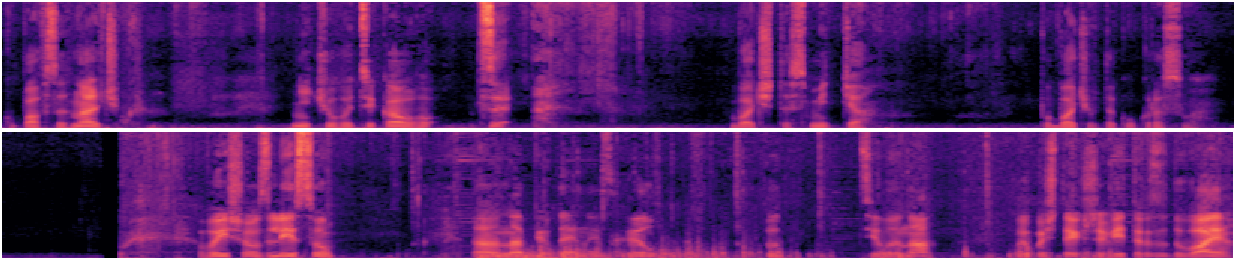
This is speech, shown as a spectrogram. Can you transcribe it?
Купав сигнальчик. Нічого цікавого. Це, бачите, сміття. Побачив таку красу. Вийшов з лісу на південний схил. Тут цілина. Вибачте, якщо вітер задуває.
